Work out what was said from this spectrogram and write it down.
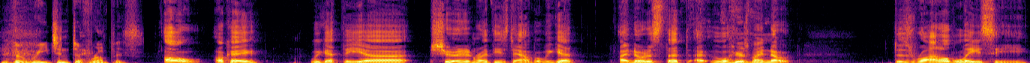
the Regent of Rumpus. Oh, okay. We get the uh shoot, I didn't write these down, but we get I noticed that uh, well, here's my note. Does Ronald Lacey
